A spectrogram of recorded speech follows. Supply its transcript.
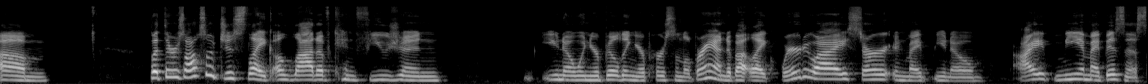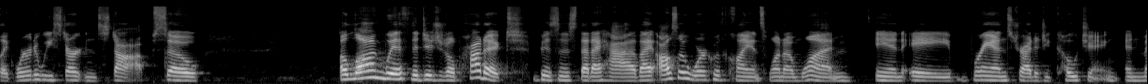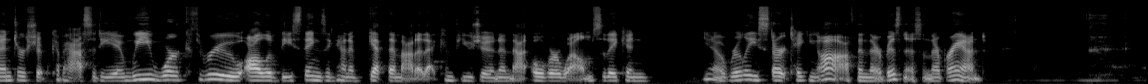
Um, but there's also just like a lot of confusion you know when you're building your personal brand about like where do i start in my you know i me and my business like where do we start and stop so along with the digital product business that i have i also work with clients one-on-one in a brand strategy coaching and mentorship capacity and we work through all of these things and kind of get them out of that confusion and that overwhelm so they can you know really start taking off in their business and their brand.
